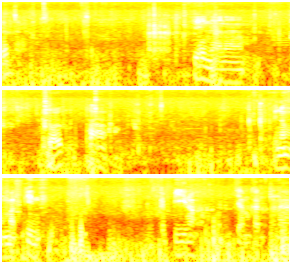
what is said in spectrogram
Ừ. rất cái hình này là đó là pa เป็นน้องมักกินกะปิเนาะจำกันนะ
